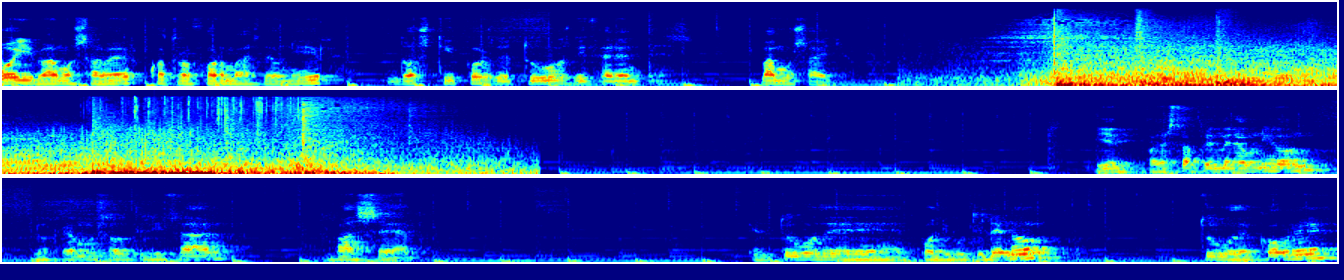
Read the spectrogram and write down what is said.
Hoy vamos a ver cuatro formas de unir dos tipos de tubos diferentes. Vamos a ello. Bien, para esta primera unión lo que vamos a utilizar va a ser el tubo de polibutileno, tubo de cobre,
